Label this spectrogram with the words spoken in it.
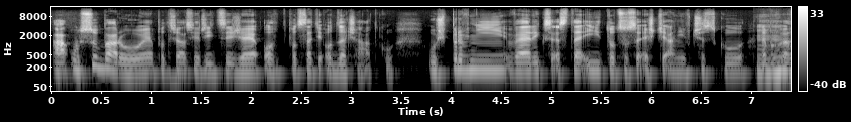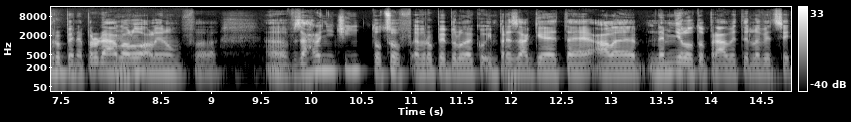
A u Subaru je potřeba si říci, že je od, v podstatě od začátku. Už první VRX STI, to, co se ještě ani v Česku mm-hmm. nebo v mhm. Evropě neprodávalo, mm-hmm. ale jenom v v zahraničí, to, co v Evropě bylo jako Impreza GT, ale nemělo to právě tyhle věci,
